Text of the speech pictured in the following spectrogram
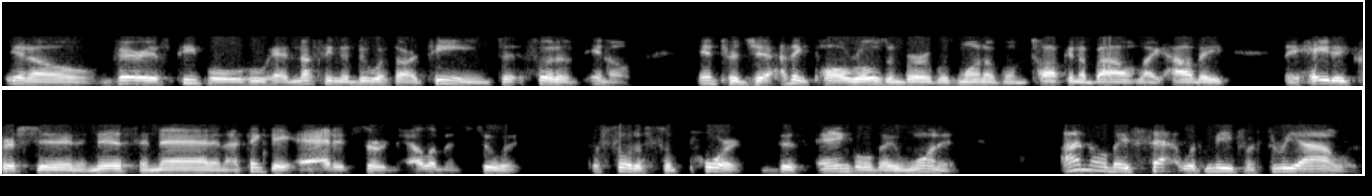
you know, various people who had nothing to do with our team to sort of, you know, interject. I think Paul Rosenberg was one of them talking about like how they they hated Christian and this and that, and I think they added certain elements to it to sort of support this angle they wanted. I know they sat with me for three hours,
